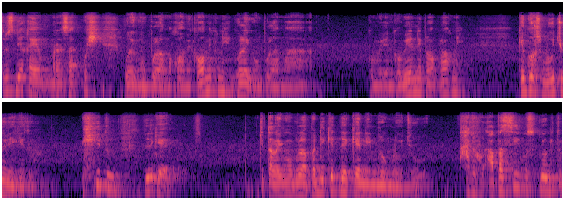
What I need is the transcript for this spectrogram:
terus dia kayak merasa, wih, gue lagi ngumpul sama komik-komik nih, gue lagi ngumpul sama komedian-komedian nih, pelak-pelak nih. Kayak gue harus melucu nih gitu. Gitu. Jadi kayak kita lagi ngobrol apa dikit dia kayak nimbrung melucu. Aduh, apa sih maksud gue gitu?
